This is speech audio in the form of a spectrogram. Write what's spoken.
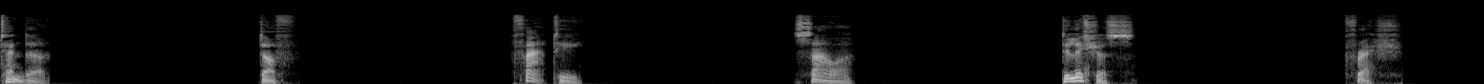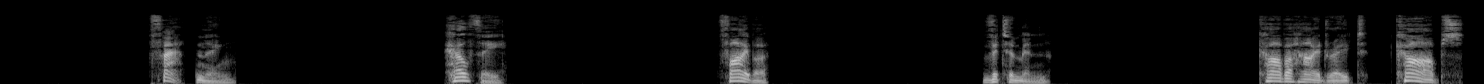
Tender. Duff. Fatty. Sour. Delicious. Fresh. Fattening. Healthy. Fiber. Vitamin. Carbohydrate, carbs.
